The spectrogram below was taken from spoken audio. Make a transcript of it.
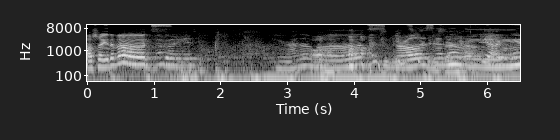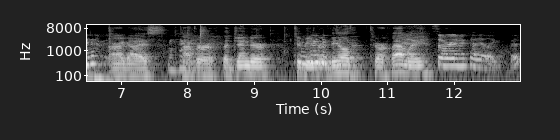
I'll show you the votes. Here are the Oh, votes. Julie. Girl is in the lead. All right, guys. Time for the gender to be revealed to our family. So we're gonna cut it like this.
